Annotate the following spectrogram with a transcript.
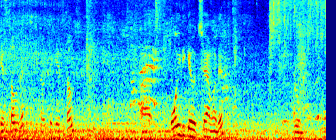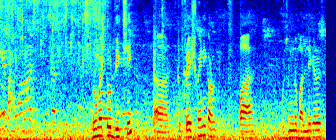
গেস্ট হাউসে এটা হচ্ছে গেস্ট হাউস আর ওই দিকে হচ্ছে আমাদের রুম রুমের ট্যুর দিচ্ছি। একটু ফ্রেশ হয়নি, কারণ পা প্রচণ্ড বাল লেগে রয়েছে।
